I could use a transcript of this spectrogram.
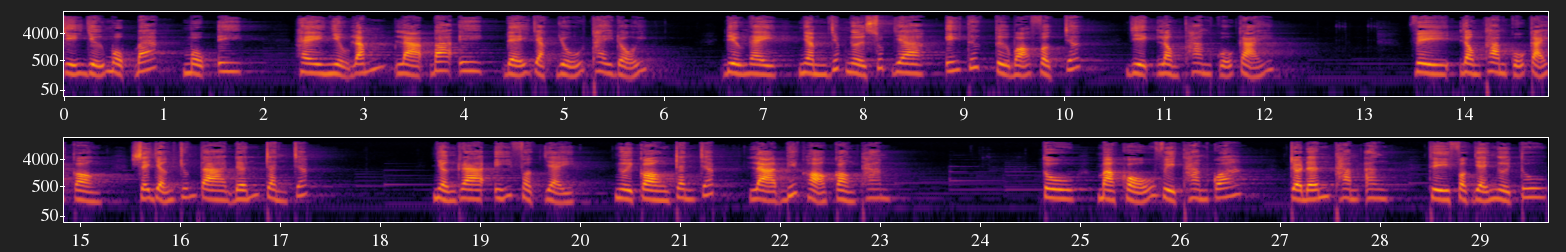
chỉ giữ một bát, một y, hay nhiều lắm là ba y để giặt vũ thay đổi. Điều này nhằm giúp người xuất gia ý thức từ bỏ vật chất, diệt lòng tham của cải. Vì lòng tham của cải còn sẽ dẫn chúng ta đến tranh chấp. Nhận ra ý Phật dạy, người còn tranh chấp là biết họ còn tham. tu mà khổ vì tham quá, cho đến tham ăn, thì Phật dạy người tu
